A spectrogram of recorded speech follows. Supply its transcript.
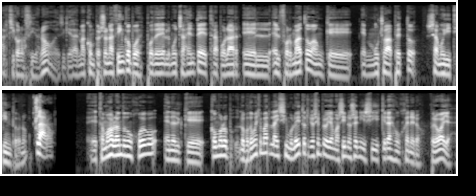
archiconocido, ¿no? Así que además con Persona 5 pues puede mucha gente extrapolar el, el formato, aunque en muchos aspectos sea muy distinto, ¿no? Claro estamos hablando de un juego en el que, ¿cómo lo, podemos llamar? Light Simulator, yo siempre lo llamo así, no sé ni siquiera es un género, pero vaya,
